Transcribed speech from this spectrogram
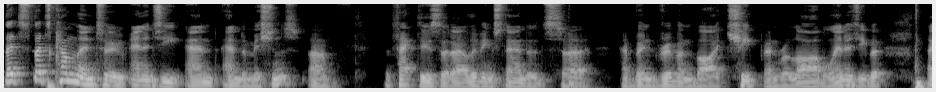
let's let's come then to energy and and emissions. Um, the fact is that our living standards uh, have been driven by cheap and reliable energy. But a,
